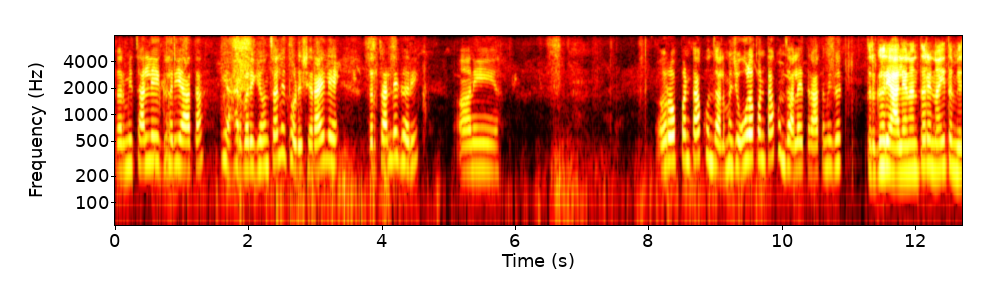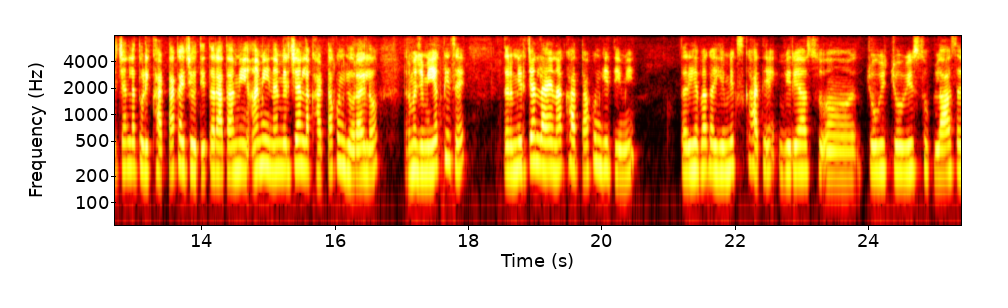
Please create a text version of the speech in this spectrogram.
तर मी चालले घरी आता. हे हरभरे घेऊन चालले थोडेसे राहिले. तर चालले घरी. आणि रोप पण टाकून झालं म्हणजे उळं पण टाकून झालंय तर आता मी घरी तर घरी आल्यानंतर आहे ना इथं मिरच्यांना थोडी खाट टाकायची होती तर आता आम्ही आम्ही ना मिरच्यांना खाट टाकून घेऊ राहिलो. तर म्हणजे मी एकटीच आहे. तर मिरच्यांना आहे ना खात टाकून घेते मी. तर हे बघा हे मिक्स खाते विर्या सु चोवीस चोवीस सुपला असं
